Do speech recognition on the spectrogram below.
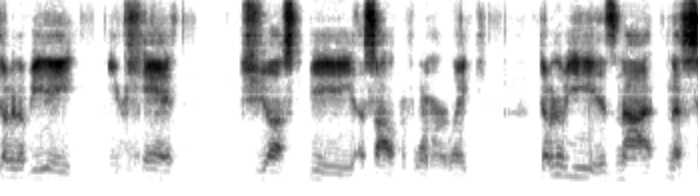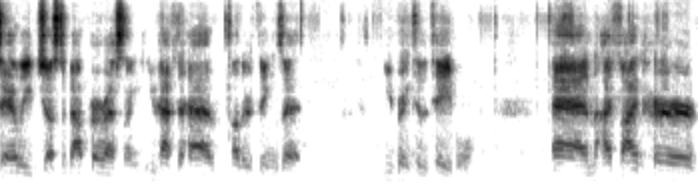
WWE, you can't just be a solid performer. Like WWE is not necessarily just about pro wrestling. You have to have other things that you bring to the table. And I find her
